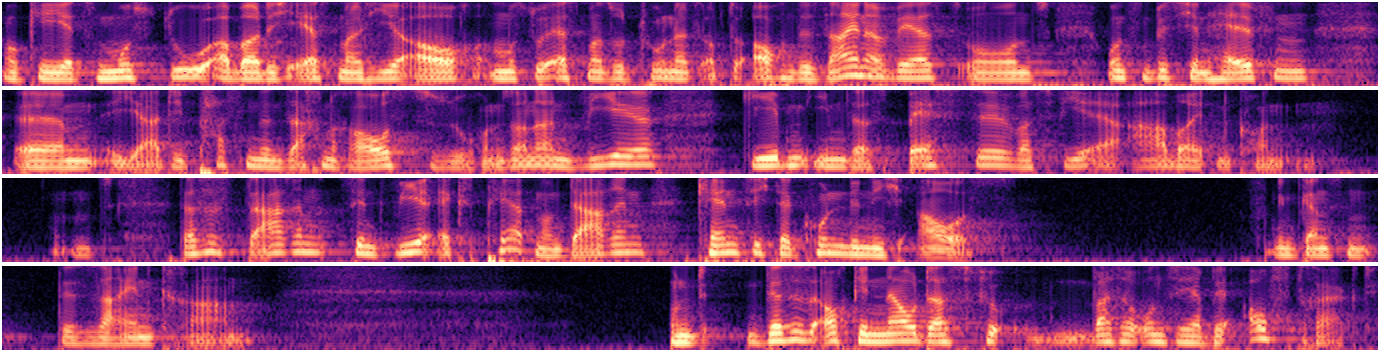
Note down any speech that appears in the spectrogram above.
okay, jetzt musst du aber dich erstmal hier auch, musst du erstmal so tun, als ob du auch ein Designer wärst und uns ein bisschen helfen, ähm, ja, die passenden Sachen rauszusuchen, sondern wir geben ihm das Beste, was wir erarbeiten konnten. Und das ist darin, sind wir Experten und darin kennt sich der Kunde nicht aus. Von dem ganzen Designkram. Und das ist auch genau das, für, was er uns ja beauftragt.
